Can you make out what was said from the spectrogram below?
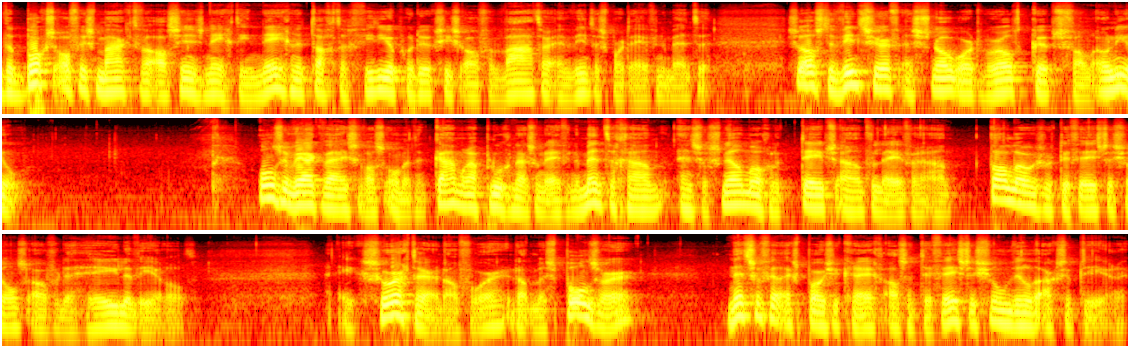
The Box Office maakten we al sinds 1989 videoproducties over water- en wintersportevenementen, zoals de Windsurf en Snowboard World Cups van O'Neill. Onze werkwijze was om met een cameraploeg naar zo'n evenement te gaan en zo snel mogelijk tapes aan te leveren aan talloze tv-stations over de hele wereld. Ik zorgde er dan voor dat mijn sponsor net zoveel exposure kreeg als een tv-station wilde accepteren.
